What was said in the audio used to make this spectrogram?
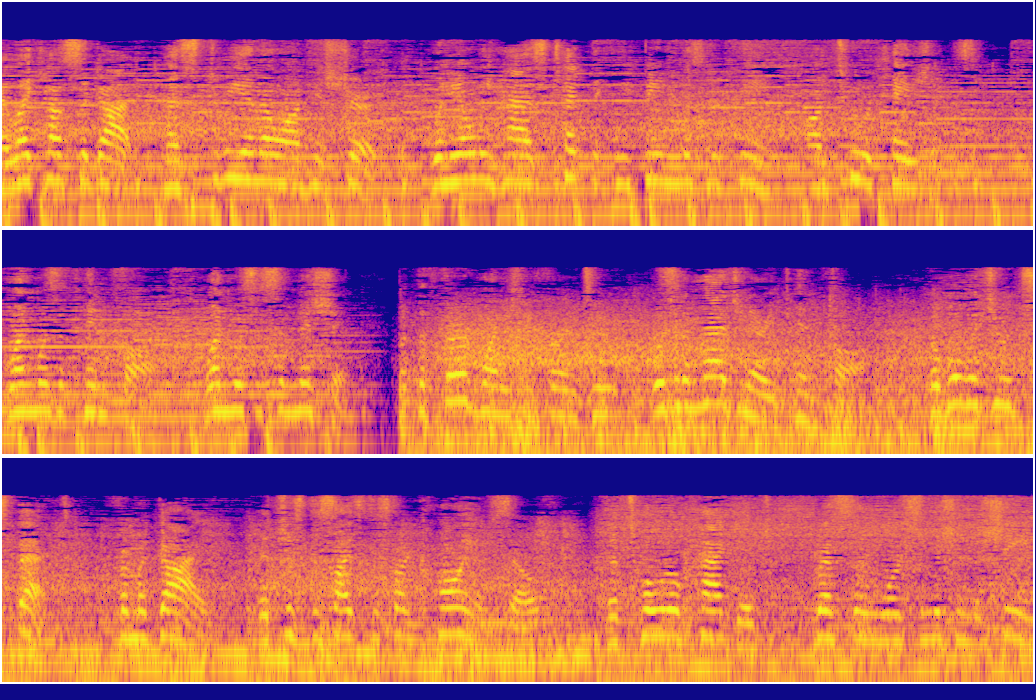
I like how Sagat has 3 0 on his shirt when he only has technically beaten Mr. Clean on two occasions. One was a pinfall, one was a submission, but the third one he's referring to was an imaginary pinfall. But what would you expect from a guy that just decides to start calling himself the Total Package Wrestling War Submission Machine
